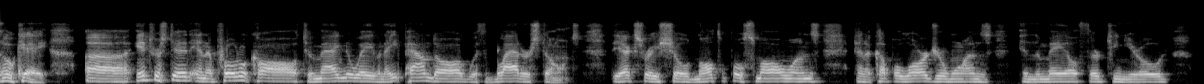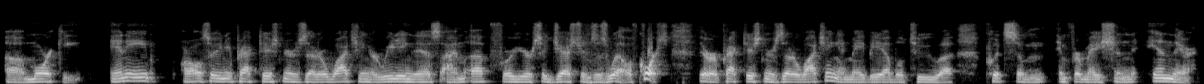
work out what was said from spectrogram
Okay, uh, interested in a protocol to MagnaWave an eight pound dog with bladder stones. The x ray showed multiple small ones and a couple larger ones in the male 13 year old uh, Morkie. Any are also any practitioners that are watching or reading this, I'm up for your suggestions as well. Of course, there are practitioners that are watching and may be able to uh, put some information in there.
